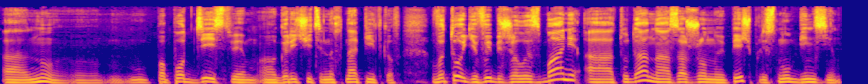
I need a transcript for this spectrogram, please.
а, ну, под действием горячительных напитков. В итоге выбежал из бани, а туда на зажженную печь плеснул бензин.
